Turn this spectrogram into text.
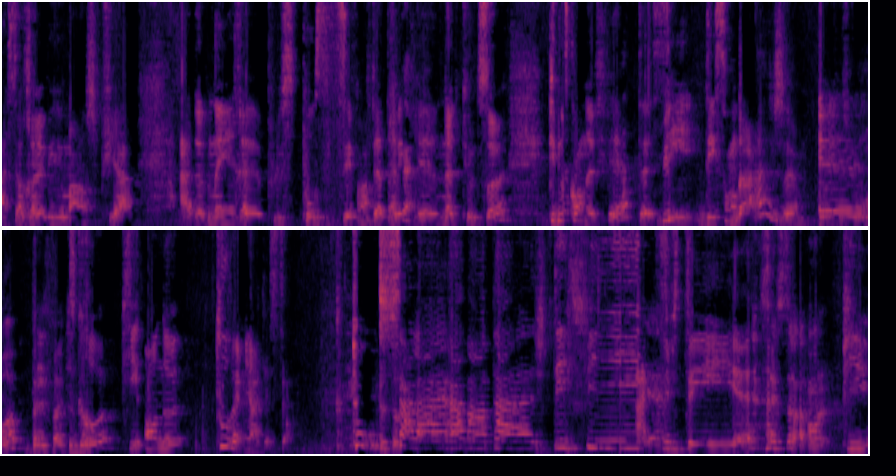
à, se relever les manches, puis à, devenir euh, plus positif en fait avec euh, notre culture. Puis nous, ce qu'on a fait, c'est des sondages, des focus group, puis on a tout remis en question. Tout. Salaire, avantages, défis. Activités. Euh. C'est ça. puis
